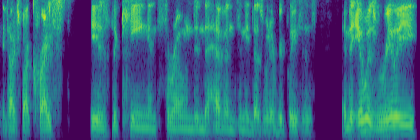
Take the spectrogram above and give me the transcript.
It talks about Christ is the King enthroned in the heavens, and He does whatever He pleases. And it was really,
